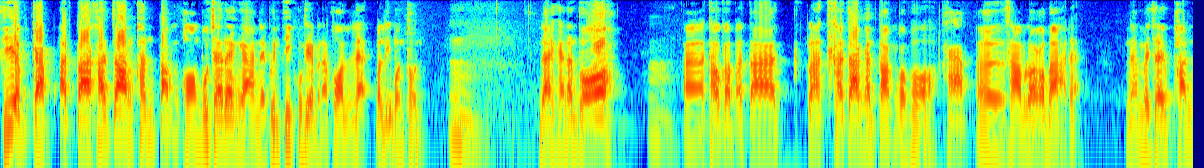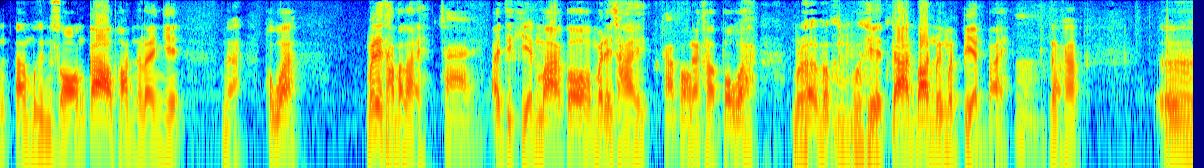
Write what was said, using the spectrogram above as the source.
เทียบกับอัตราค่าจ้างขั้นต่ำของผู้ใช้แรงงานในพื้นที่กรุงเทพมหานครและปริมณฑลอืมได้แค่นั้นพออืมอ่าเท่ากับอัตราค่าจ้างขั้นต่ำก็พอครับเออสามร้อยกว่าบาทอะนะไม่ใช่พันอ่าหมื่นสองเก้าพันอะไรอย่างเงี้ยนะเพราะว่า ไม่ได้ทำอะไร ใช่ ไอ้ที่เขียนมาก็ไม่ได้ใช้ครับผมนะครับ เพราะว่าเหตุการณ์บ้านเมืองมันเปลี่ยนไปอืมนะครับ เออ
